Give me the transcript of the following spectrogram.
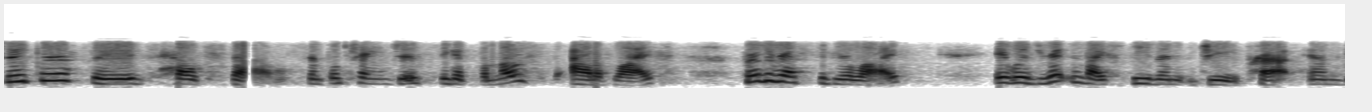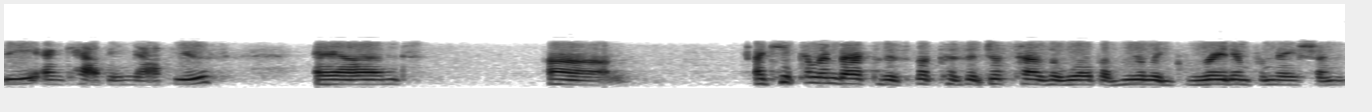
Superfoods Health Style Simple Changes to Get the Most Out of Life for the Rest of Your Life. It was written by Stephen G. Pratt, MD, and Kathy Matthews. And um, I keep coming back to this book because it just has a wealth of really great information.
